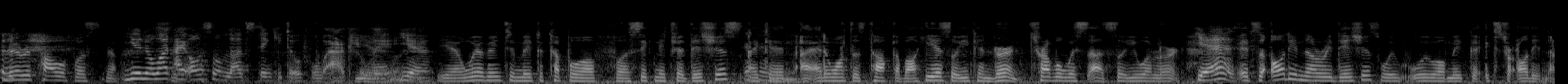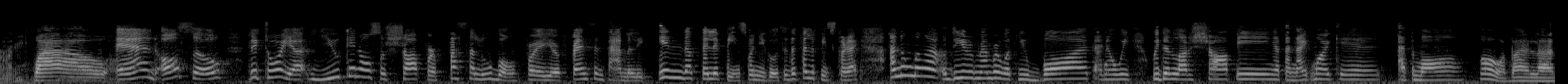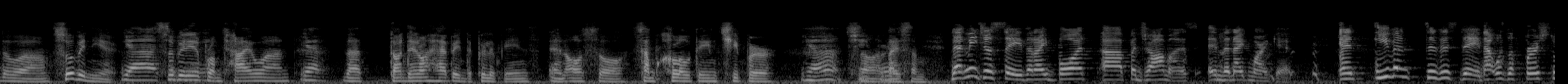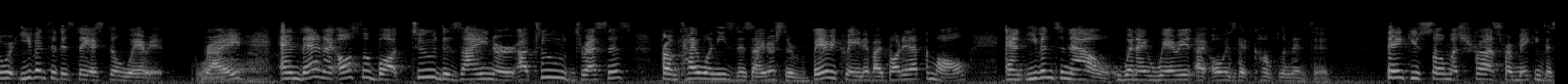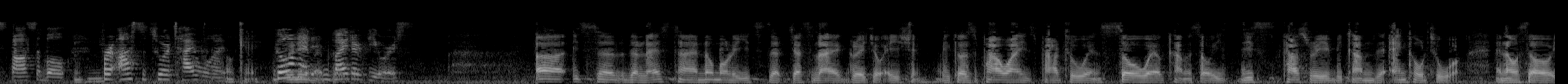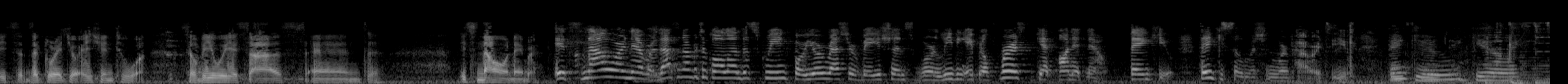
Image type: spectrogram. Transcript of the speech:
Very powerful smell. You know what? So, I also love stinky tofu, actually. Yeah. Yeah. yeah we're going to make a couple of uh, signature dishes. Mm -hmm. I mm-hmm. can. I, I, don't want to talk about here, so you can learn. Travel with us, so you will learn. Yes. It's ordinary dishes. We we will make extraordinary. Wow. And also also, Victoria you can also shop for pasalubong for your friends and family in the Philippines when you go to the Philippines, correct? Anong mga, do you remember what you bought? I know we, we did a lot of shopping at the night market, at the mall. Oh, I buy a lot of uh, souvenir. Yeah, souvenir souvenir. from Taiwan Yeah. that don't, they don't have in the Philippines, and also some clothing cheaper. Yeah, So I cheaper. buy some. Let me just say that I bought uh, pajamas in the night market. and even to this day, that was the first store, even to this day, I still wear it. Right? And then I also bought two designer, uh, two dresses from Taiwanese designers. They're very creative. I bought it at the mall. And even to now, when I wear it, I always get complimented. Thank you so much, Trust, for making this possible for us to tour Taiwan. Okay. Go Really ahead my and invite our viewers. Uh, it's uh, the last time. Normally, it's uh, just like graduation because part one is part two and so welcome. So it, this part three becomes the ankle tour, and also it's the graduation tour. So be with us, and uh, it's now or never. It's now or never. That's the number to call on the screen for your reservations. We're leaving April 1st. Get on it now. Thank you. Thank you so much and more power to you. Thank you. Thank you.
